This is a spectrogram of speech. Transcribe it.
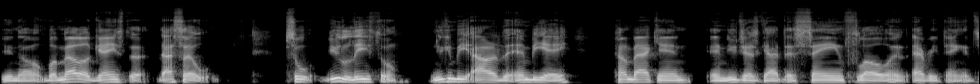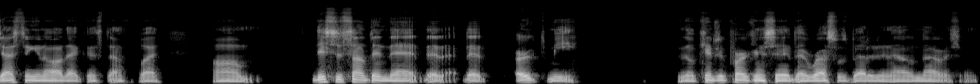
you know, but Melo gangster, that's a so you lethal. You can be out of the NBA, come back in, and you just got the same flow and everything, adjusting and all that good stuff. But um this is something that that that irked me. You know, Kendrick Perkins said that Russ was better than Allen Iverson.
